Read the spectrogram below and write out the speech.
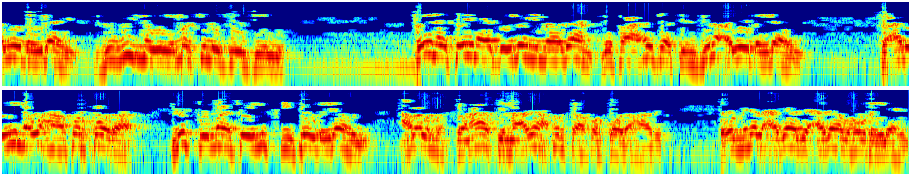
ayuu dhah ilaahay zuwijna weeye markii la sowjeeyo fain atayna hadday la yimaadaan bifaaxishatin zina ayuu dhah ilaahay facalayhinna waxaa korkooda nisfu maa shay niskiisow dha ilaahay cala almuxsanaati naagaha xurtaa korkooda ahaaday oo min alcadaabi cadaab ahow dha ilaahay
